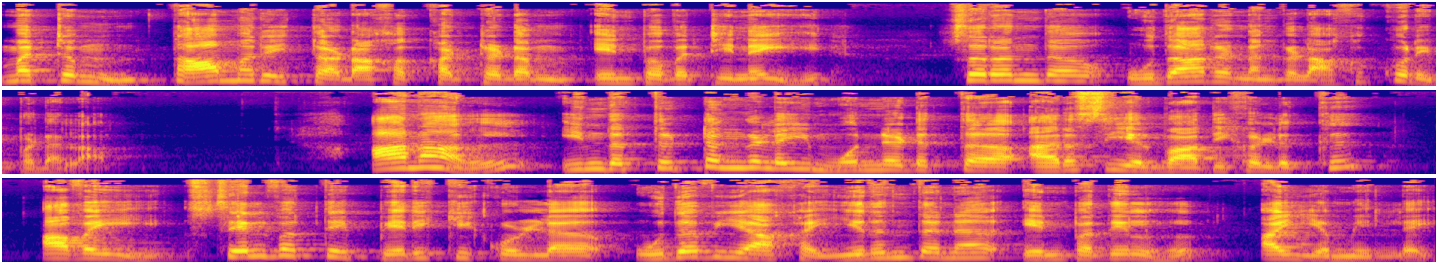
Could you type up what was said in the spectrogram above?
மற்றும் தாமரை தடாக கட்டடம் என்பவற்றினை சிறந்த உதாரணங்களாக குறிப்பிடலாம். ஆனால் இந்த திட்டங்களை முன்னெடுத்த அரசியல்வாதிகளுக்கு அவை செல்வத்தை பெருக்கிக் கொள்ள உதவியாக இருந்தன என்பதில் ஐயமில்லை.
